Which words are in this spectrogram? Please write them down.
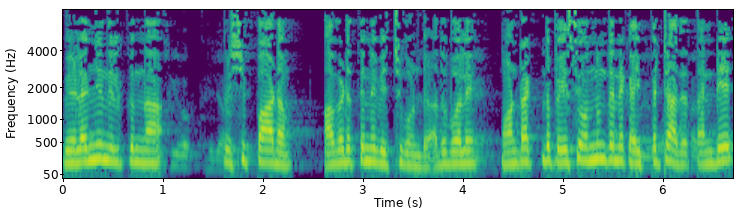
വിളഞ്ഞു നിൽക്കുന്ന കൃഷിപ്പാടം അവിടെ തന്നെ വെച്ചുകൊണ്ട് അതുപോലെ കോൺട്രാക്ടിന്റെ പൈസ ഒന്നും തന്നെ കൈപ്പറ്റാതെ തന്റെ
